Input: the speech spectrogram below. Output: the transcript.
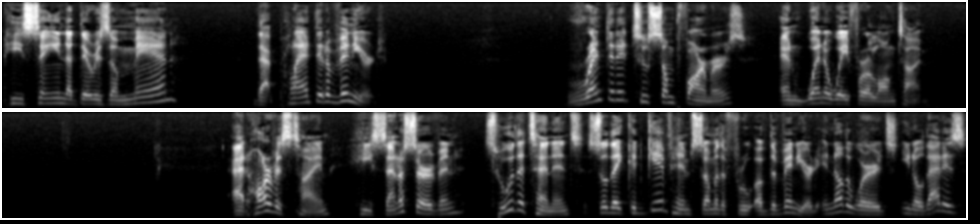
He's saying that there is a man that planted a vineyard, rented it to some farmers, and went away for a long time. At harvest time, he sent a servant to the tenants so they could give him some of the fruit of the vineyard. In other words, you know, that is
